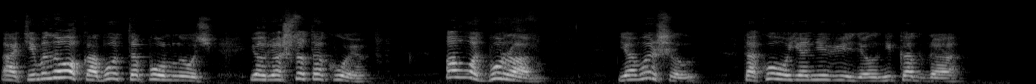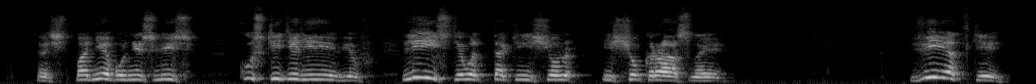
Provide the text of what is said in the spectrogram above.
а темно, как будто полночь. Я говорю, а что такое? А вот буран. Я вышел, такого я не видел никогда. Значит, по небу неслись куски деревьев, листья вот такие еще, еще красные, ветки.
